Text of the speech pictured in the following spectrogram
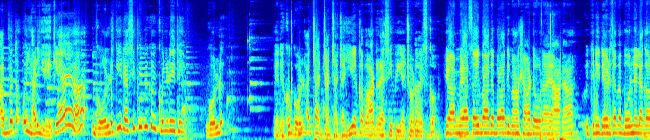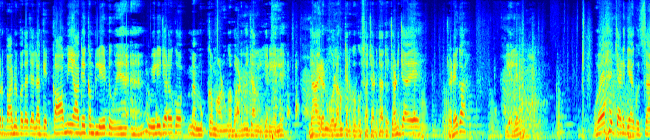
अब बताओ यार ये क्या है हाँ? गोल्ड की रेसिपी भी कोई खुल रही थी? गोल्ड ये देखो गोल्ड अच्छा अच्छा अच्छा अच्छा ये कबाड़ रेसिपी है, छोड़ो इसको। यार, मेरा सही बात है, बड़ा दिमाग शार्ट हो रहा है, यार हाँ। इतनी देर से मैं बोलने लगा और बाद में पता चला कि काम ही आधे कंप्लीट हुए हैं विलीजरों को मैं मुक्का मारूँगा, भाड़ में जा विलीजर ये ले। जा आयरन गोलम तेरे को गुस्सा चढ़ता है तो चढ़ जाए। चढ़ेगा? ये ले। वह चढ़ गया गुस्सा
